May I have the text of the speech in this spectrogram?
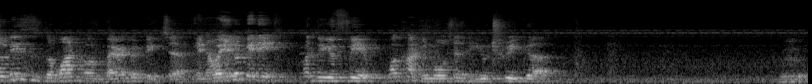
So this is the one of a very good picture. Okay, now when you look at it, what do you feel? What kind of emotion do you trigger? Hmm.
